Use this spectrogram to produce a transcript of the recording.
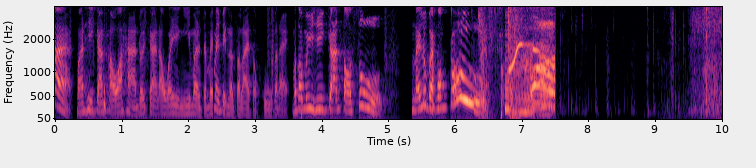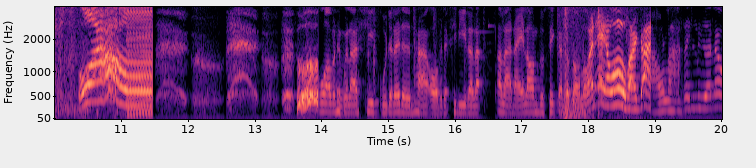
มากบางทีการเผาอาหารโดยการเอาไว้อย่างนี้มันอาจจะไม่ไม่เป็นอันตรายต่อกูก็ได้ มันต้องมีวิธีการต่อสู้ ในรูปแบบของกูว้าวว้าวกูว่ามันถึงเวลาที่กูจะได้เดินทางออกไปจากที่นี่แล้วล่ะอาล่ะไหนลองดูซิกันทดสอบเราไว้แล้วโอ้ my god เอาล่ะได้เรือแล้ว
